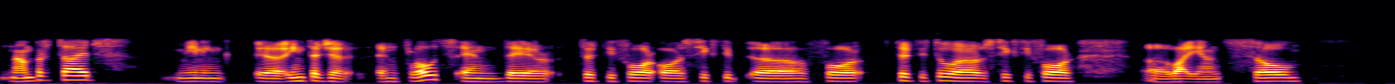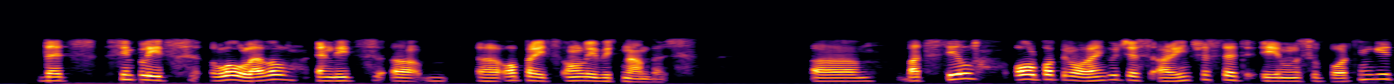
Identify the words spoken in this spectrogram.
number types meaning integer and floats and they're 34 or 64 32 or 64 uh, variants. So that's simply it's low level and it uh, uh, operates only with numbers. Um, but still, all popular languages are interested in supporting it,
